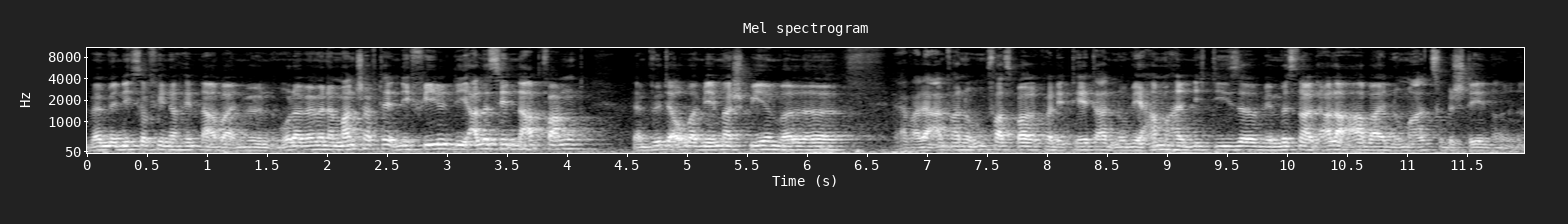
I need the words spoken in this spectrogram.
wenn wir nicht so viel nach hinten arbeiten würden. Oder wenn wir eine Mannschaft hätten, die viel, die alles hinten abfangt, dann wird er auch bei mir immer spielen, weil, äh, ja, weil er einfach eine unfassbare Qualität hat. Und wir haben halt nicht diese, wir müssen halt alle arbeiten, um halt zu bestehen. Halt, ne?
